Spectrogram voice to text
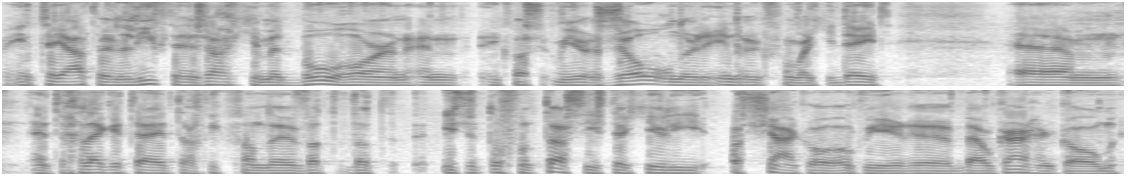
in Theater Liefde en zag ik je met Boelhoorn. En ik was weer zo onder de indruk van wat je deed. Ehm, en tegelijkertijd dacht ik van, eh, wat, wat is het toch fantastisch dat jullie als Chaco ook weer eh, bij elkaar gaan komen.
